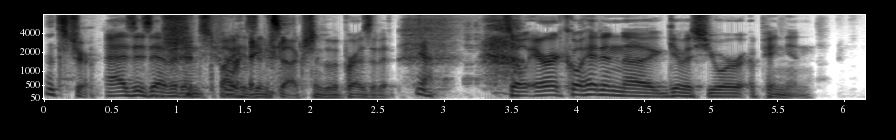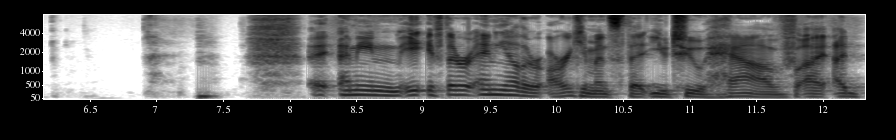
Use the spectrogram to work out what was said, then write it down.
That's true. as is evidenced by his Right. introduction to the president Yeah. so eric go ahead and uh, give us your opinion I- I mean, if there are any other arguments that you two have, I, I'd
